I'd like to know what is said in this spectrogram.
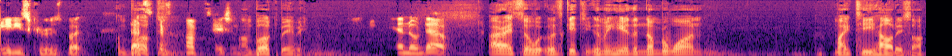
'80s cruise, but I'm that's a different conversation. I'm booked, baby. and no doubt. All right, so let's get you, let me hear the number one Mike T holiday song.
